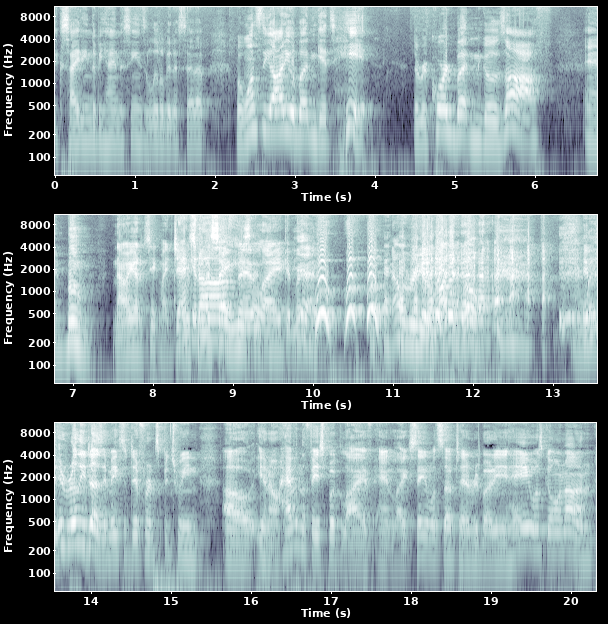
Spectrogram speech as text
exciting. The behind the scenes, a little bit of setup. But once the audio button gets hit, the record button goes off, and boom. Now I got to take my jacket gonna off say, he's and like, like, getting ready Yeah. Woo, woo, woo. Now we're ready to rock and roll. it, it really does. It makes a difference between, uh, you know, having the Facebook Live and like saying what's up to everybody. Hey, what's going on?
